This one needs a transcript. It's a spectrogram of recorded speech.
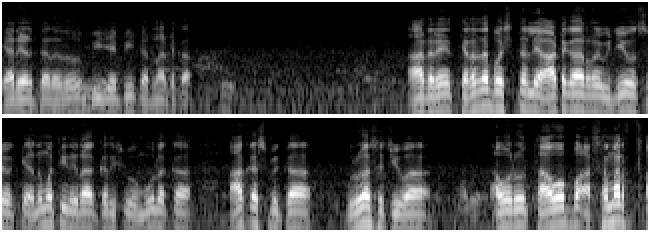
ಯಾರು ಹೇಳ್ತಾ ಇರೋದು? B J P Karnataka. ಆದರೆ ತೆರೆದ ಬಸ್ನಲ್ಲಿ ಆಟಗಾರರ ವಿಜಯೋತ್ಸವಕ್ಕೆ ಅನುಮತಿ ನಿರಾಕರಿಸುವ ಮೂಲಕ ಆಕಸ್ಮಿಕ ಗೃಹ ಸಚಿವ ಅವರು ತಾವೊಬ್ಬ ಅಸಮರ್ಥ.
